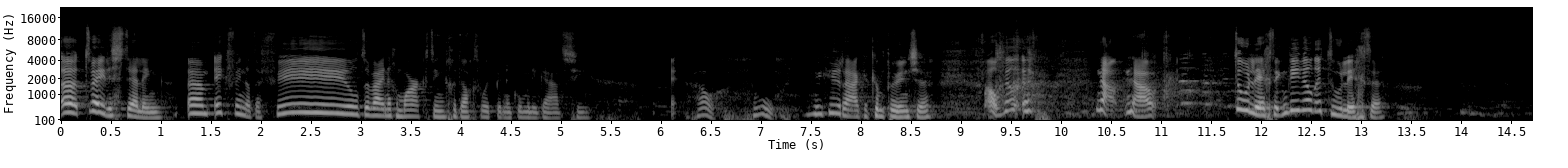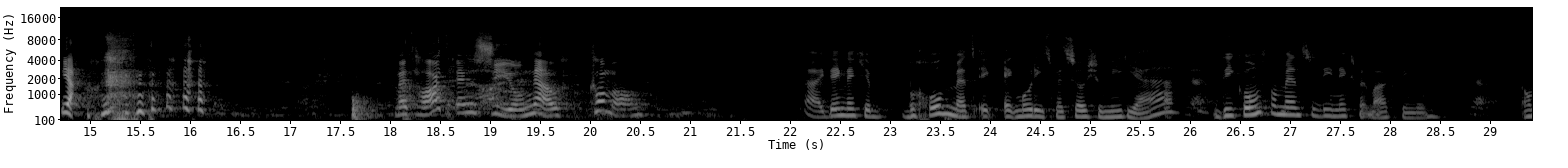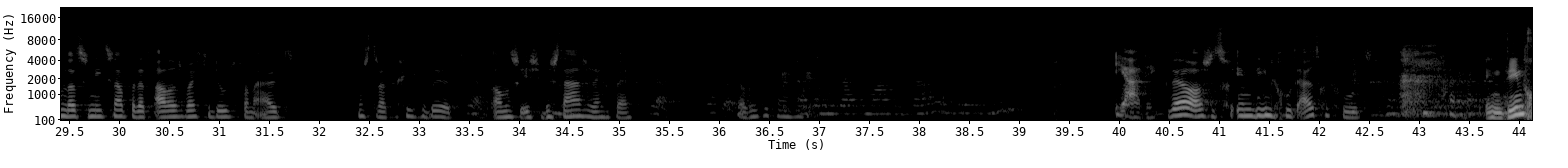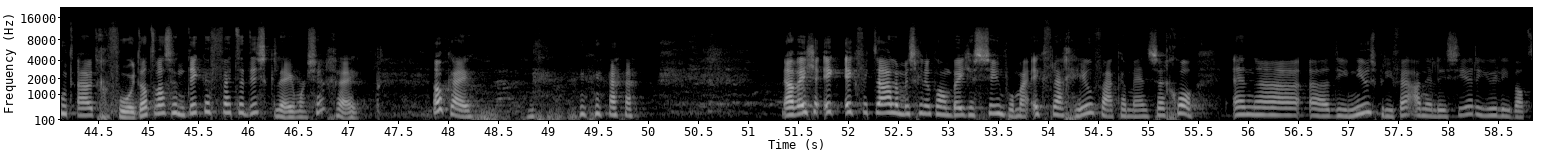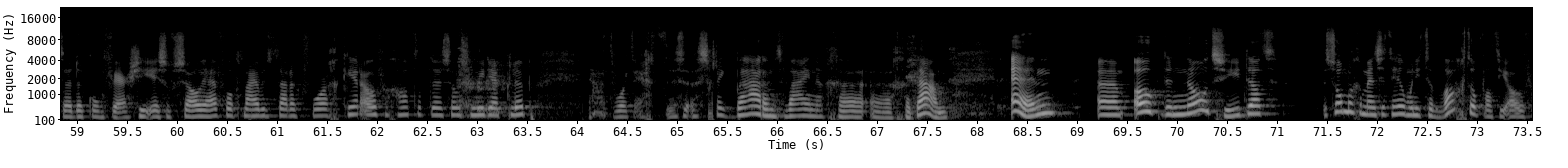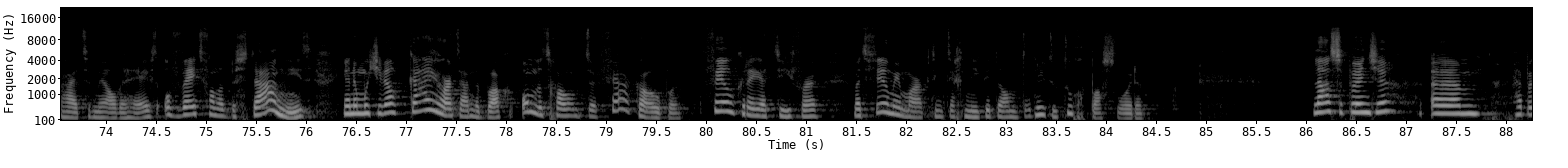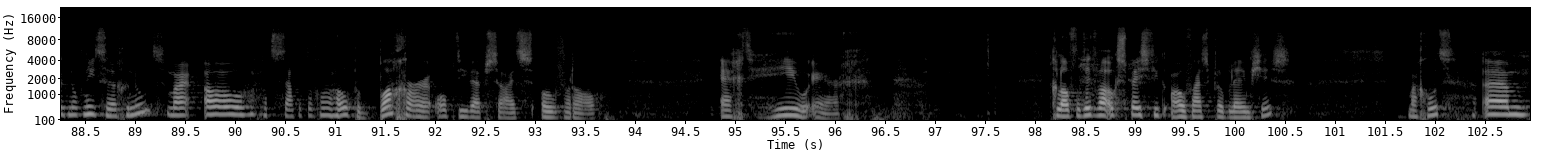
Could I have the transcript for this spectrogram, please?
Uh, tweede stelling. Um, ik vind dat er veel te weinig marketing gedacht wordt binnen communicatie. Eh, oh, oeh, hier raak ik een puntje. Oh, wil, nou, nou, toelichting. Wie wil dit toelichten? Ja. Met hart en ziel. Nou, come on. Nou, ik denk dat je begon met, ik, ik moet iets met social media. Ja. Die komt van mensen die niks met marketing doen. Ja. Omdat ze niet snappen dat alles wat je doet vanuit een strategie gebeurt. Ja. Anders is je bestaansrecht weg. Okay. Dat is het eigenlijk. En communicatie en marketing samen? Ja, ik denk wel, als het indien goed uitgevoerd. indien goed uitgevoerd. Dat was een dikke vette disclaimer, zeg jij. Oké. nou, weet je, ik, ik vertaal hem misschien ook wel een beetje simpel, maar ik vraag heel vaak aan mensen: Goh, en uh, uh, die nieuwsbrief, hè, analyseren jullie wat uh, de conversie is of zo? Hè? Volgens mij hebben we het daar ook vorige keer over gehad op de Social Media Club. Nou, het wordt echt schrikbarend weinig gedaan. En um, ook de notie dat sommige mensen zitten helemaal niet te wachten op wat die overheid te melden heeft, of weet van het bestaan niet, ja, dan moet je wel keihard aan de bak om het gewoon te verkopen. Veel creatiever, met veel meer marketingtechnieken dan tot nu toe toegepast worden. Laatste puntje, um, heb ik nog niet uh, genoemd, maar oh, wat staat er toch een hoop bagger op die websites overal. Echt heel erg. Ik geloof dat dit wel ook specifiek overheidsprobleempje is. Maar goed, um,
